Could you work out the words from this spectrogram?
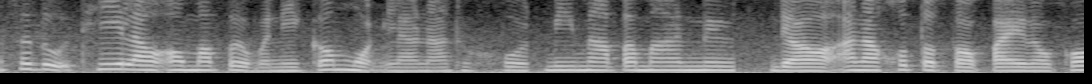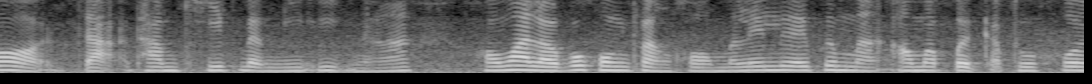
พัสดุที่เราเอามาเปิดวันนี้ก็หมดแล้วนะทุกคน มีมาประมาณนึง เดี๋ยวอนาคตต่อๆไปเราก็จะทำคลิปแบบนี้อีกนะ เพราะว่าเราก็คงสั่งของมาเรื่อยๆ เพื่อมาเอามาเปิดกับทุกคน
